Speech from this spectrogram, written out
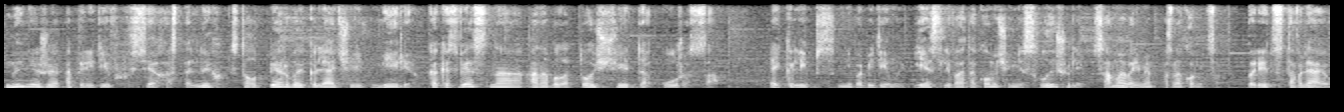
Ныне же, опередив всех остальных, стал первой клячей в мире. Как известно, она была тощей до ужаса. Эклипс непобедимый. Если вы о таком еще не слышали, самое время познакомиться. Представляю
